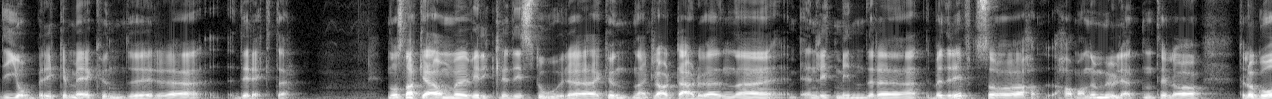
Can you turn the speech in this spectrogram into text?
de jobber ikke med kunder direkte. Nå snakker jeg om virkelig de store kundene. Klart Er du en, en litt mindre bedrift, så har man jo muligheten til å, til å gå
